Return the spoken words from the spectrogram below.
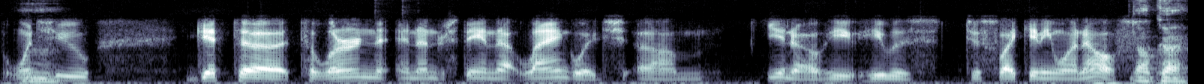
But once Hmm. you get to to learn and understand that language, um, you know, he he was just like anyone else. Okay.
